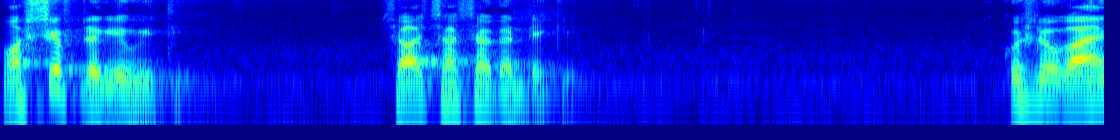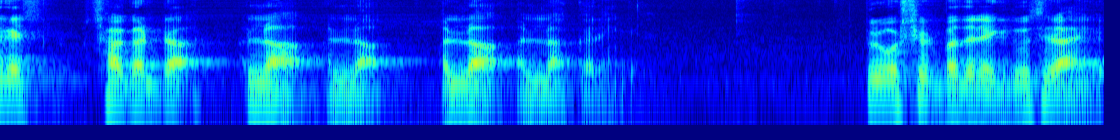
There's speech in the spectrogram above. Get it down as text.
وہاں شفٹ لگی ہوئی تھی چار چھ چھ گھنٹے کی۔ کچھ لوگ آئیں گے، چھ گھنٹہ، اللہ اللہ اللہ اللہ کریں گے۔ پھر وہ شفٹ بدلے گی، دوسرے آئیں گے۔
